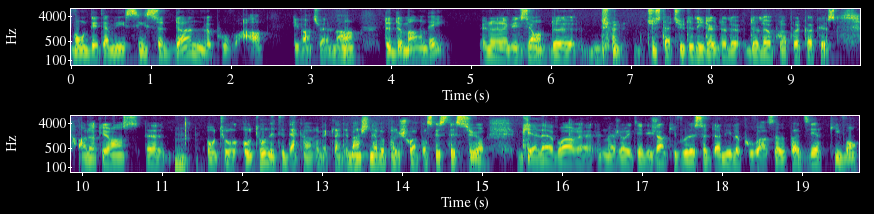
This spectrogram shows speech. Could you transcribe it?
vont déterminer s'ils se donnent le pouvoir, éventuellement, de demander une révision de, du statut de leader de, leur propre caucus. En l'occurrence, euh, O'Toole. O'Toole était d'accord avec la démarche, il n'avait pas le choix parce que c'était sûr qu'il allait avoir euh, une majorité des gens qui voulaient se donner le pouvoir. Ça ne veut pas dire qu'ils vont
